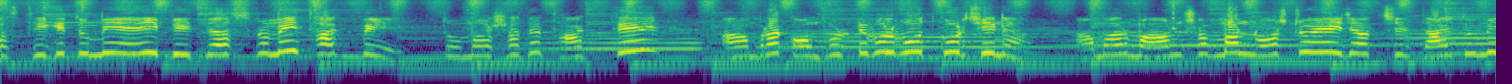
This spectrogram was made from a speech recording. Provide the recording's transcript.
আজ থেকে তুমি এই বৃদ্ধাশ্রমেই থাকবে। তোমার সাথে থাকতে আমরা কমফোর্টেবল বোধ করছি না। আমার মান সম্মান নষ্ট হয়ে যাচ্ছে, তাই তুমি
